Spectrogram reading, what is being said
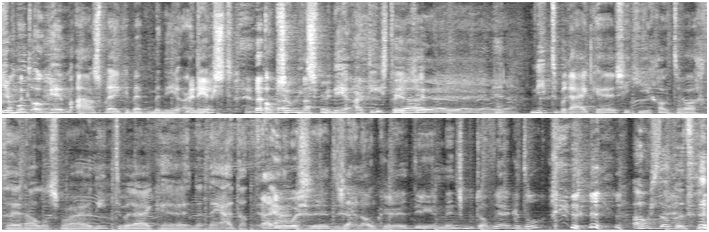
je moet ook hem aanspreken met meneer artiest. Ook zoiets, meneer artiest, weet Ja, je. ja, ja, ja, ja. Niet te bereiken, zit je hier gewoon te wachten en alles, maar niet te bereiken. En, eh, nou ja, dat... Ja, ja. jongens, eh, er zijn ook dingen, mensen moeten ook werken, toch? Oh, is dat het?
